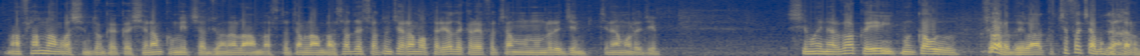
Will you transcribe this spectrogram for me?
Mă aflam la Washington, cred că, și eram cu Mircea Joana, la ambas- stăteam la ambasadă și atunci eram o perioadă care făceam un, un regim, țineam un regim. Și mă enerva că ei mâncau ciorbe la ce făcea bucătarul.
